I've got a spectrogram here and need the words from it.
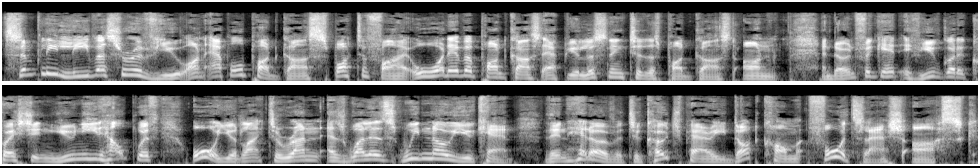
simply leave us a review on Apple Podcasts, Spotify, or whatever podcast app you're listening to this podcast on. And don't forget, if you've got a question you need help with, or you'd like to run as well as we know you can, then head over to coachparry.com forward slash ask.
